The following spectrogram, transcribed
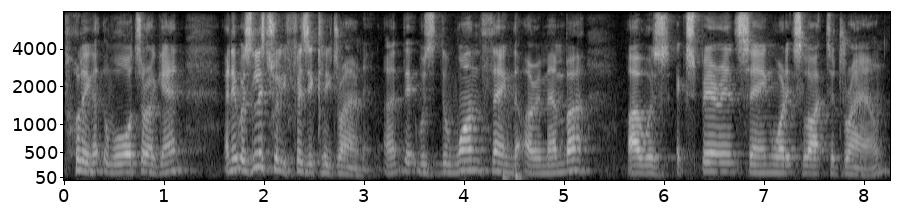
pulling at the water again. And it was literally physically drowning. Uh, it was the one thing that I remember. I was experiencing what it's like to drown,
